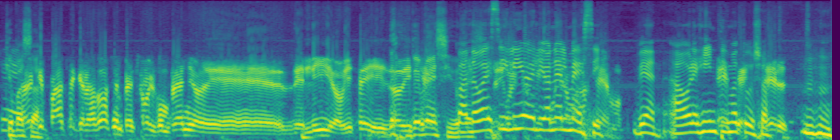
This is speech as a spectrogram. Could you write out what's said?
¿Qué, ¿Qué? pasa? ¿Sabes qué pasa? Que los dos empezamos el cumpleaños de, de Lío, ¿viste? Y yo De dije... Messi. de Cuando Messi. ves decís lío es Lionel Messi. Bien, ahora es íntimo tuyo. él. Ujú,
